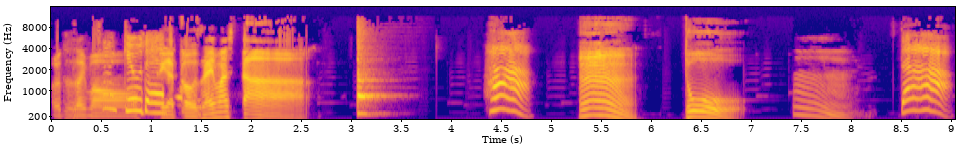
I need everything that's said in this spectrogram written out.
がとうございます。サンキューです。ありがとうございました。はあ、うん。どう？うん。だ、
